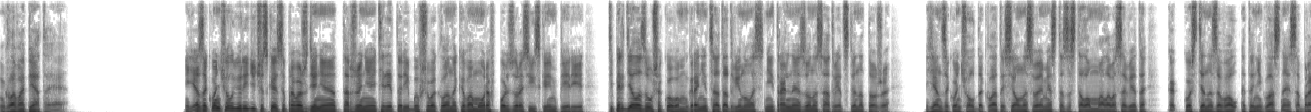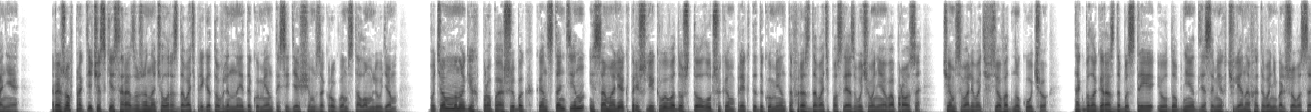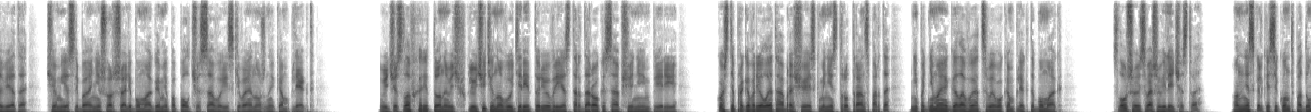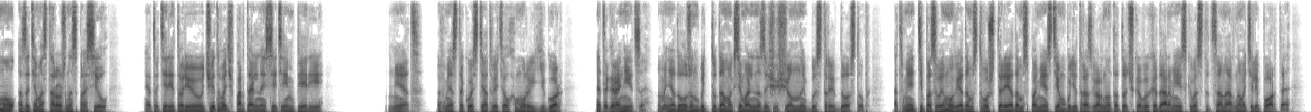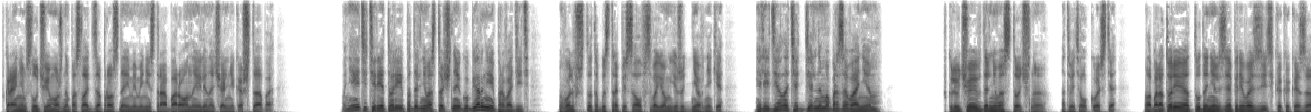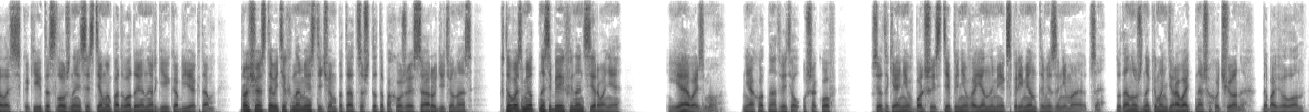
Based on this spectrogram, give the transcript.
Глава пятая. Я закончил юридическое сопровождение отторжения территории бывшего клана Кавамура в пользу Российской империи. Теперь дело за Ушаковым, граница отодвинулась, нейтральная зона, соответственно, тоже. Ян закончил доклад и сел на свое место за столом Малого Совета, как Костя называл это негласное собрание. Рыжов практически сразу же начал раздавать приготовленные документы сидящим за круглым столом людям — Путем многих проб и ошибок, Константин и сам Олег пришли к выводу, что лучше комплекты документов раздавать после озвучивания вопроса, чем сваливать все в одну кучу. Так было гораздо быстрее и удобнее для самих членов этого небольшого совета, чем если бы они шуршали бумагами по полчаса, выискивая нужный комплект. «Вячеслав Харитонович, включите новую территорию в реестр дорог и сообщений Империи». Костя проговорил это, обращаясь к министру транспорта, не поднимая головы от своего комплекта бумаг — «Слушаюсь, Ваше Величество». Он несколько секунд подумал, а затем осторожно спросил. «Эту территорию учитывать в портальной сети Империи?» «Нет», — вместо Кости ответил хмурый Егор. «Это граница. У меня должен быть туда максимально защищенный быстрый доступ. Отметьте по своему ведомству, что рядом с поместьем будет развернута точка выхода армейского стационарного телепорта. В крайнем случае можно послать запрос на имя министра обороны или начальника штаба. «Мне эти территории по дальневосточной губернии проводить?» Вольф что-то быстро писал в своем ежедневнике. «Или делать отдельным образованием?» «Включай в дальневосточную», — ответил Костя. «Лаборатории оттуда нельзя перевозить, как оказалось, какие-то сложные системы подвода энергии к объектам. Проще оставить их на месте, чем пытаться что-то похожее соорудить у нас. Кто возьмет на себя их финансирование?» «Я возьму», — неохотно ответил Ушаков. Все-таки они в большей степени военными экспериментами занимаются. Туда нужно командировать наших ученых», — добавил он.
